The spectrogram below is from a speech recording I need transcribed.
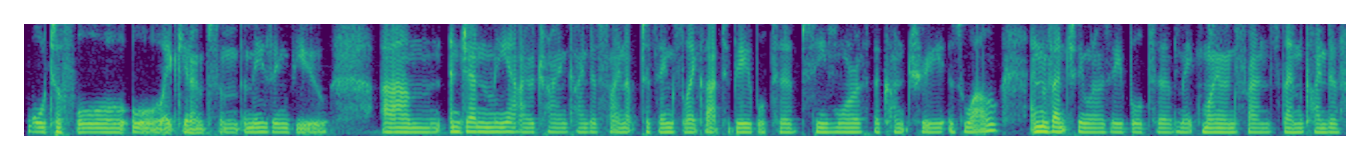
waterfall or like you know some amazing view. Um, and generally yeah, i would try and kind of sign up to things like that to be able to see more of the country as well. And eventually when i was able to make my own friends then kind of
